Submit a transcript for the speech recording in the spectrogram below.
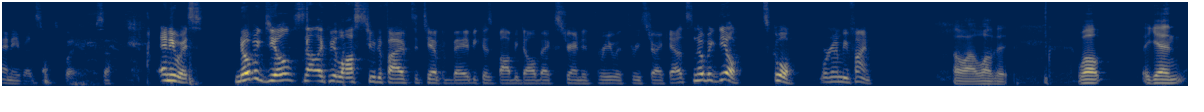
any Red Sox player. So, anyways, no big deal. It's not like we lost two to five to Tampa Bay because Bobby Dalbec stranded three with three strikeouts. No big deal. It's cool. We're gonna be fine. Oh, I love it. Well, again,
